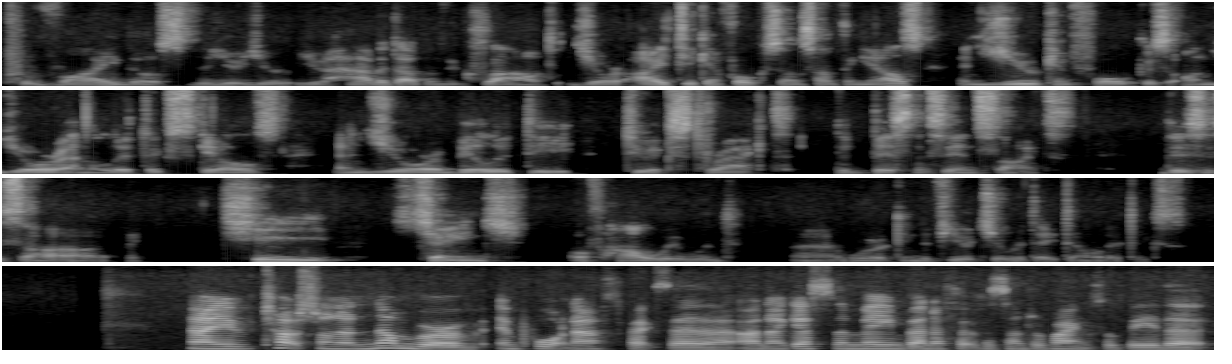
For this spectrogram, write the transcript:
provide those you, you you have it up in the cloud. Your it can focus on something else and you can focus on your analytic skills and your ability to extract the business insights. This is a, a key change of how we would uh, work in the future with data analytics. Now you've touched on a number of important aspects there and i guess the main benefit for central banks will be that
